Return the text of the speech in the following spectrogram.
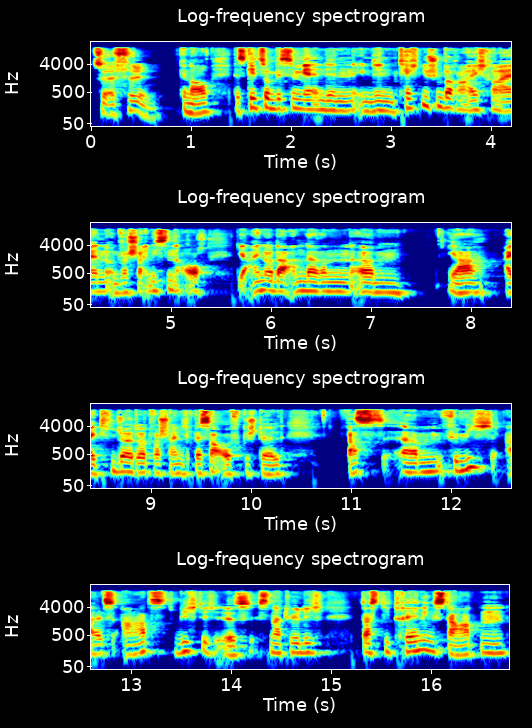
zu erfüllen? Genau, das geht so ein bisschen mehr in den, in den technischen Bereich rein und wahrscheinlich sind auch die ein oder anderen ähm, ja, ITler dort wahrscheinlich besser aufgestellt. Was ähm, für mich als Arzt wichtig ist, ist natürlich, dass die Trainingsdaten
